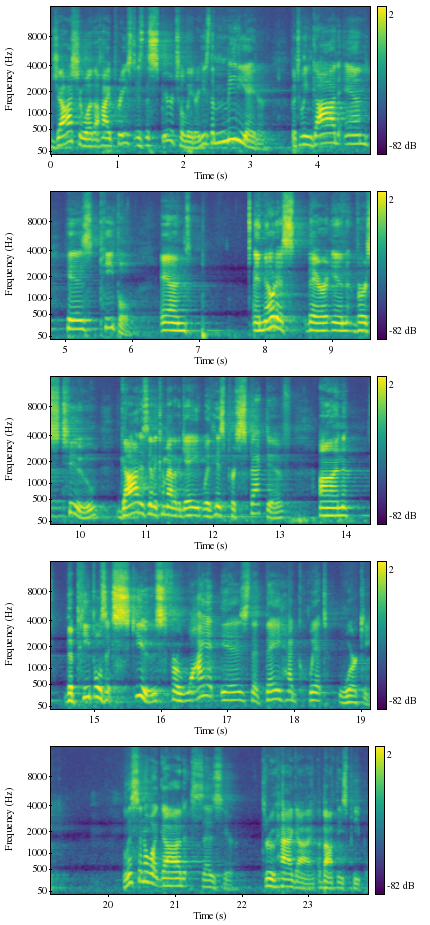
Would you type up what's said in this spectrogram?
Joshua, the high priest, is the spiritual leader. He's the mediator between God and his people. And, and notice there in verse 2, God is going to come out of the gate with his perspective on the people's excuse for why it is that they had quit working. Listen to what God says here through Haggai about these people.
